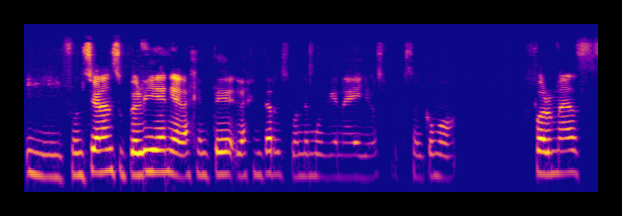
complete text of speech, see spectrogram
Y funcionan súper bien y a la gente, la gente responde muy bien a ellos porque son como formas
